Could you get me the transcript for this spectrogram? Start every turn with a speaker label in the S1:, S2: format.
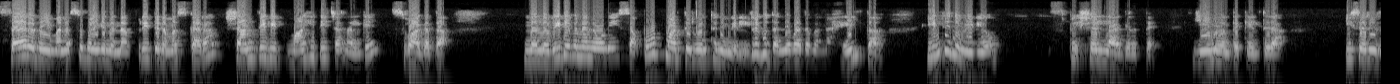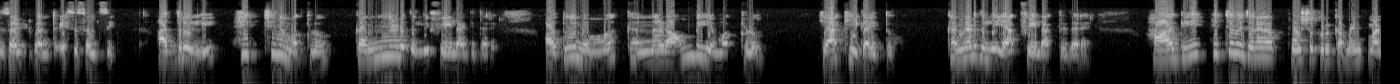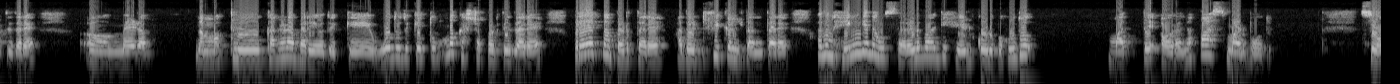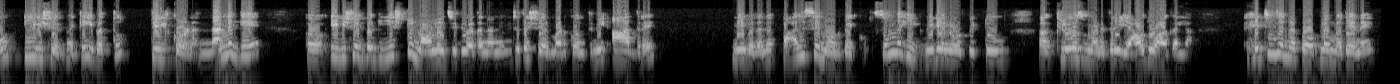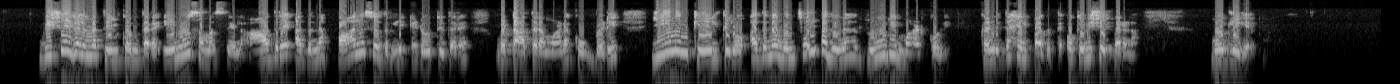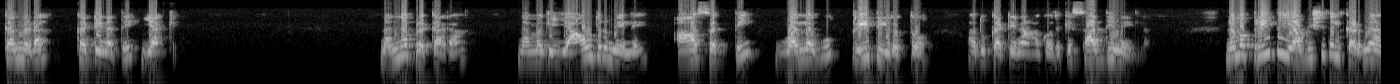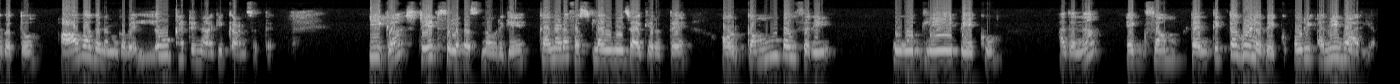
S1: ಈ ಮನಸ್ಸುಗಳಿಗೆ ನನ್ನ ಪ್ರೀತಿ, ನಮಸ್ಕಾರ. ಶಾಂತಿ ವಿತ್ ಮಾಹಿತಿ ಚಾನಲ್ಗೆ ಸ್ವಾಗತ. ನನ್ನ ವಿಡಿಯೋವನ್ನ ನೋಡಿ ಸಪೋರ್ಟ್ ಮಾಡ್ತಿರುವಂತ ನಿಮ್ಗೆಲ್ರಿಗೂ ಧನ್ಯವಾದವನ್ನ ಹೇಳ್ತಾ, ಇಂದಿನ ವಿಡಿಯೋ ಸ್ಪೆಷಲ್ ಆಗಿರುತ್ತೆ. ಏನು ಅಂತ ಕೇಳ್ತೀರಾ? ಈ ಸರಿ ರಿಸಲ್ಟ್ ಬಂತು ಎಸ್ ಎಸ್ ಎಲ್ ಸಿ ಅದ್ರಲ್ಲಿ ಹೆಚ್ಚಿನ ಮಕ್ಕಳು ಕನ್ನಡದಲ್ಲಿ ಫೇಲ್ ಆಗಿದ್ದಾರೆ. ಅದು ನಮ್ಮ ಕನ್ನಡಾಂಬೆಯ ಮಕ್ಕಳು. ಯಾಕೆ ಹೀಗಾಯ್ತು? ಕನ್ನಡದಲ್ಲಿ ಯಾಕೆ ಫೇಲ್ ಆಗ್ತಿದ್ದಾರೆ? ಹಾಗೆ ಹೆಚ್ಚಿನ ಜನ ಪೋಷಕರು ಕಮೆಂಟ್ ಮಾಡ್ತಿದ್ದಾರೆ ಮೇಡಮ್ ನಮ್ಮ ಮಕ್ಕಳು ಕನ್ನಡ ಬರೆಯೋದಕ್ಕೆ, ಓದೋದಕ್ಕೆ ತುಂಬಾ ಕಷ್ಟ ಪಡ್ತಿದ್ದಾರೆ ಪ್ರಯತ್ನ ಪಡ್ತಾರೆ ಅದು ಡಿಫಿಕಲ್ಟ್ ಅಂತಾರೆ. ಅದನ್ನ ಹೆಂಗೆ ನಾವು ಸರಳವಾಗಿ ಹೇಳ್ಕೊಡ್ಬಹುದು? ಮತ್ತೆ ಅವರನ್ನ ಪಾಸ್ ಮಾಡ್ಬೋದು. ಸೊ ಈ ವಿಷಯದ ಬಗ್ಗೆ ಇವತ್ತು ತಿಳ್ಕೊಳ್ಳೋಣ ನನಗೆ ಈ ವಿಷಯದ ಬಗ್ಗೆ ಎಷ್ಟು ನಾಲೆಜ್ ಇದೆಯೋ ಅದನ್ನ ನಿಮ್ ಜೊತೆ ಶೇರ್ ಮಾಡ್ಕೊಂತೀನಿ. ಆದ್ರೆ, ನೀವ್ ಅದನ್ನ ಪಾಲಿಸಿ ನೋಡ್ಬೇಕು. ಸುಮ್ನೆ ಹೀಗೆ ವಿಡಿಯೋ ನೋಡ್ಬಿಟ್ಟು ಕ್ಲೋಸ್ ಮಾಡಿದ್ರೆ ಯಾವ್ದು ಆಗಲ್ಲ. ಹೆಚ್ಚಿನ ಜನ ಪ್ರಾಬ್ಲಮ್ ಅದೇನೆ. ವಿಷಯಗಳನ್ನ ತಿಳ್ಕೊಂತಾರೆ. ಏನೂ ಸಮಸ್ಯೆ ಇಲ್ಲ. ಆದ್ರೆ ಅದನ್ನ ಪಾಲಿಸೋದ್ರಲ್ಲಿ ಎಡುತ್ತಿದ್ದಾರೆ ಬಟ್ ಆತರ ಮಾಡಕ್ ಹೋಗ್ಬೇಡಿ. ಏನನ್ ಕೇಳ್ತಿರೋ ಅದನ್ನ ಒಂದ್ ಸ್ವಲ್ಪ ದಿನ ರೂಢಿ ಮಾಡ್ಕೊಳ್ಳಿ. ಖಂಡಿತ ಹೆಲ್ಪ್ ಆಗುತ್ತೆ. ಓಕೆ ವಿಷಯ ಬರೋಣ. ಮೊದ್ಲಿಗೆ, ಕನ್ನಡ ಕಠಿಣತೆ ಯಾಕೆ? ನನ್ನ ಪ್ರಕಾರ ನಮಗೆ ಯಾವುದ್ರ ಮೇಲೆ ಆಸಕ್ತಿ, ಒಲವು, ಪ್ರೀತಿ ಇರುತ್ತೋ ಅದು ಕಠಿಣ ಆಗೋದಕ್ಕೆ ಸಾಧ್ಯನೇ ಇಲ್ಲ. ನಮ್ಮ ಪ್ರೀತಿ ಯಾವ ವಿಷಯದಲ್ಲಿ ಕಡಿಮೆ ಆಗುತ್ತೋ ಆವಾಗ ನಮ್ಗೆ ಅವೆಲ್ಲವೂ ಕಠಿಣ ಆಗಿ ಕಾಣಿಸುತ್ತೆ. ಈಗ ಸ್ಟೇಟ್ ಸಿಲೆಬಸ್ನವರಿಗೆ ಕನ್ನಡ ಫಸ್ಟ್ ಲ್ಯಾಂಗ್ವೇಜ್ ಆಗಿರುತ್ತೆ. ಅವ್ರು ಕಂಪಲ್ಸರಿ ಓದ್ಲೇಬೇಕು. ಅದನ್ನ ಎಕ್ಸಾಮ್ ಟೆಂತ್ ತಗೊಳ್ಳಬೇಕು. ಅವ್ರಿಗೆ ಅನಿವಾರ್ಯ.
